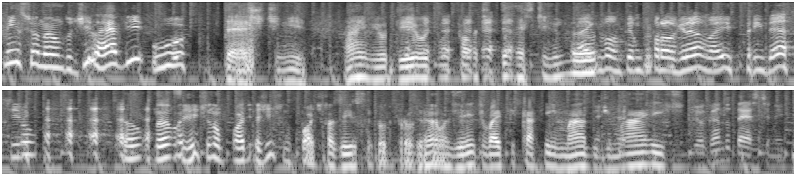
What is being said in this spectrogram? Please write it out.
mencionando de leve o Destiny. Ai meu Deus, vamos falar de Destiny. Será Não, que vão ter um programa aí sem Destiny? não, não, a gente não pode, a gente não pode fazer isso em todo programa, a gente vai ficar queimado demais. Jogando Destiny.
